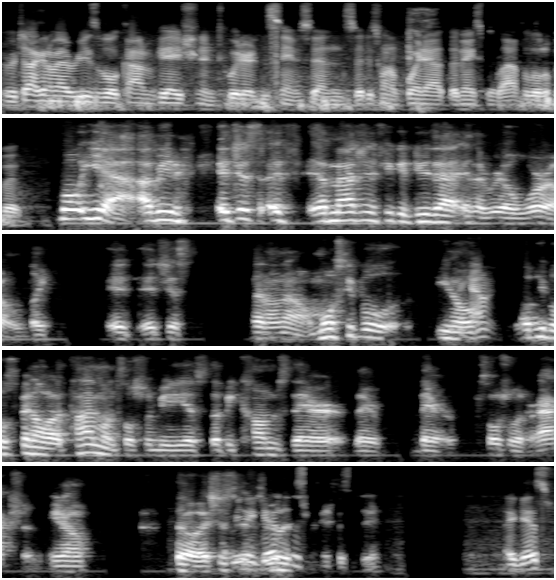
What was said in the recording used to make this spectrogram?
we're talking about reasonable communication and Twitter at the same sentence. I just want to point out that makes me laugh a little bit. Well, yeah, I mean, it's just if imagine if you could do that in the real world. Like, it, it's just I don't know. Most people, you know, a lot of people spend a lot of time on social media, so that becomes their their their social interaction. You know, so it's just I mean, it's really I guess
